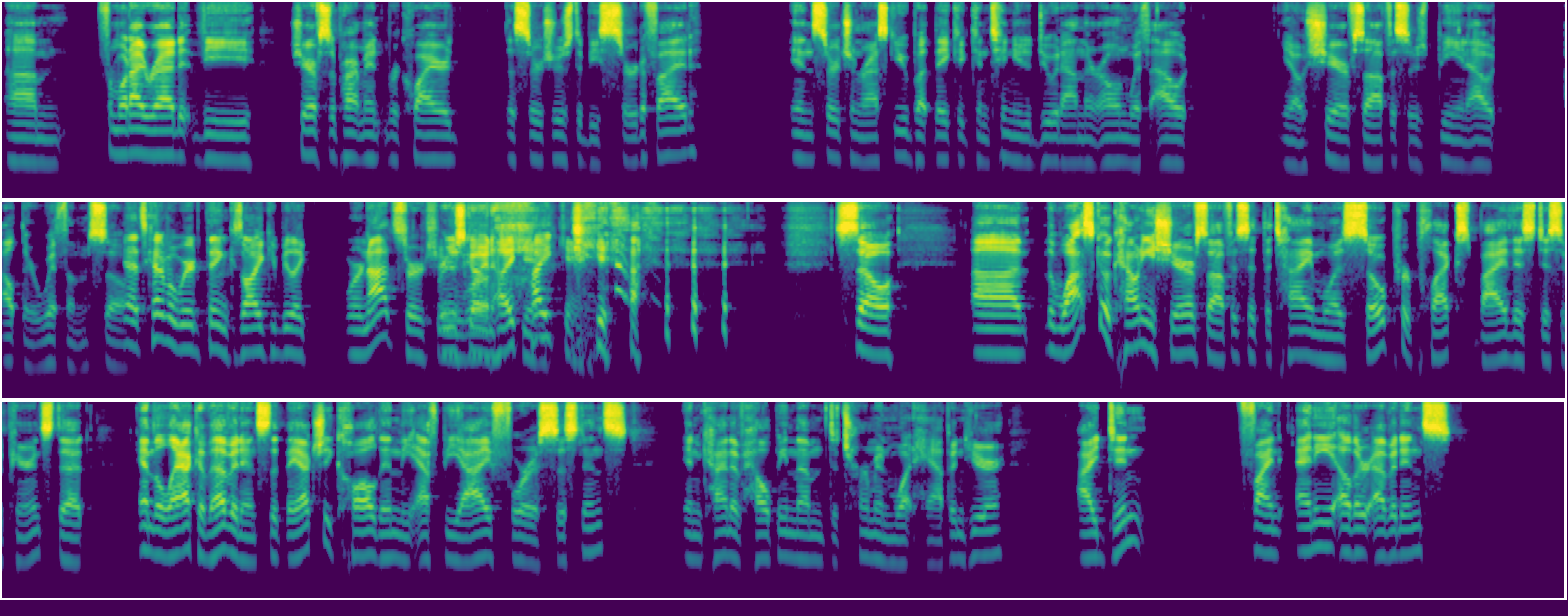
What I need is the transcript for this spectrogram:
Um, from what I read, the sheriff's department required the searchers to be certified in search and rescue, but they could continue to do it on their own without, you know, sheriff's officers being out out there with them. So Yeah, it's kind of a weird thing because all you could be like, we're not searching. we're just going hiking. Hiking. yeah. so, uh, the Wasco County Sheriff's Office at the time was so perplexed by this disappearance that, and the lack of evidence, that they actually called in the FBI for assistance in kind of helping them determine what happened here. I didn't find any other evidence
